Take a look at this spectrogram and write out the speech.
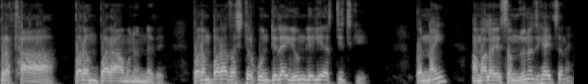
प्रथा परंपरा म्हणून नव्हे. परंपराच अशी तर कोणतीलाही घेऊन गेली असतीच की. पण नाही आम्हाला हे समजूनच घ्यायचं नाही.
